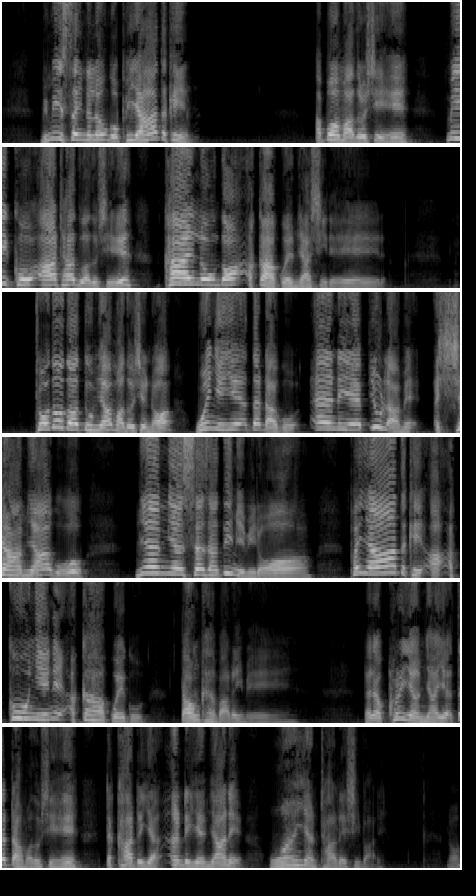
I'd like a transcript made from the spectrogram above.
။မိမိစိတ်နှလုံးကိုဖရာသခင်အပေါ်မှာဆိုရှင်မိခိုအားထားသူဟာဆိုရှင်ခိုင်လုံသောအကာအကွယ်များရှိတယ်တဲ့ထို့သောသောသူများမှာဆိုရှင်တော့ဝိညာဉ်ရဲ့အသက်တာကိုအန္တရာယ်ပြုလာမဲ့အရာများကို မြန်မြန်ဆန်ဆန်သိမြင်ပြီးတော့ဖယားသခင်အားအကူအညီနဲ့အကာအကွယ်ကိုတောင်းခံပါလိမ့်မယ်။ဒါကြောင့်ခရိယန်များရဲ့အသက်တာမှာဆိုရှင်တခါတရံအန္တရာယ်များနဲ့ဝမ်းရံထားလက်ရှိပါတယ်။နော်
